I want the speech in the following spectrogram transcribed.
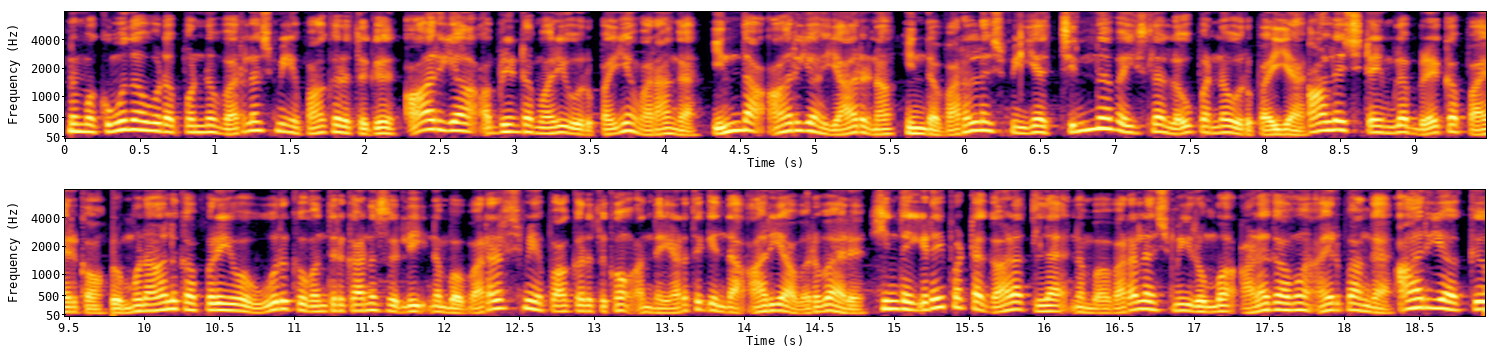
நம்ம குமுதாவோட பொண்ணு வரலட்சுமியை பாக்குறதுக்கு ஆர்யா அப்படின்ற மாதிரி ஒரு பையன் வராங்க. இந்த ஆர்யா யாருன்னா இந்த வரலட்சுமிய சின்ன வயசுல லவ் பண்ண ஒரு பையன். காலேஜ் டைம்ல பிரேக்கப் ஆயிருக்கும் ரொம்ப நாளுக்கு அப்புறம் இவ ஊருக்கு வந்திருக்கான்னு சொல்லி நம்ம வரலட்சுமியை பாக்குறதுக்கும் அந்த இடத்துக்கு இந்த ஆர்யா வருவாரு. இந்த இடைப்பட்ட காலத்துல நம்ம வரலட்சுமி ரொம்ப அழகாவும் ஆயிருப்பாங்க. ஆர்யாக்கு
